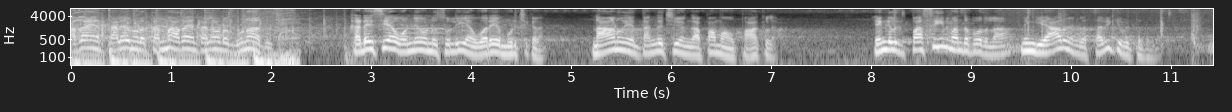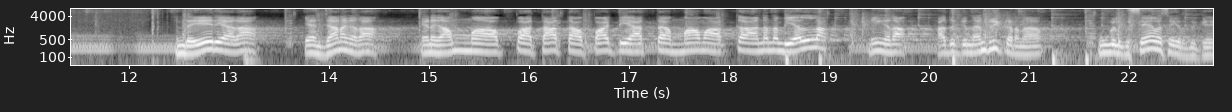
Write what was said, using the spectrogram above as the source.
அதான் என் தலைவனோட தன்மை அதான் என் தலைவனோட குணம் அது. கடைசியாக ஒன்றே ஒன்று சொல்லி என் ஒரே முடிச்சுக்கிறேன். நானும் என் தங்கச்சியும் எங்கள் அப்பா அம்மாவை பார்க்கல. எங்களுக்கு பசின்னு வந்த போதெல்லாம் நீங்கள் யாரும் எங்களை தவிக்க விட்டதில்லை. இந்த ஏரியா தான் என் ஜனங்க தான். எனக்கு அம்மா அப்பா தாத்தா பாட்டி அத்தை மாமா அக்கா அண்ணன் தம்பி எல்லாம் நீங்கள் தான். அதுக்கு நன்றி கடனா? உங்களுக்கு சேவை செய்கிறதுக்கு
